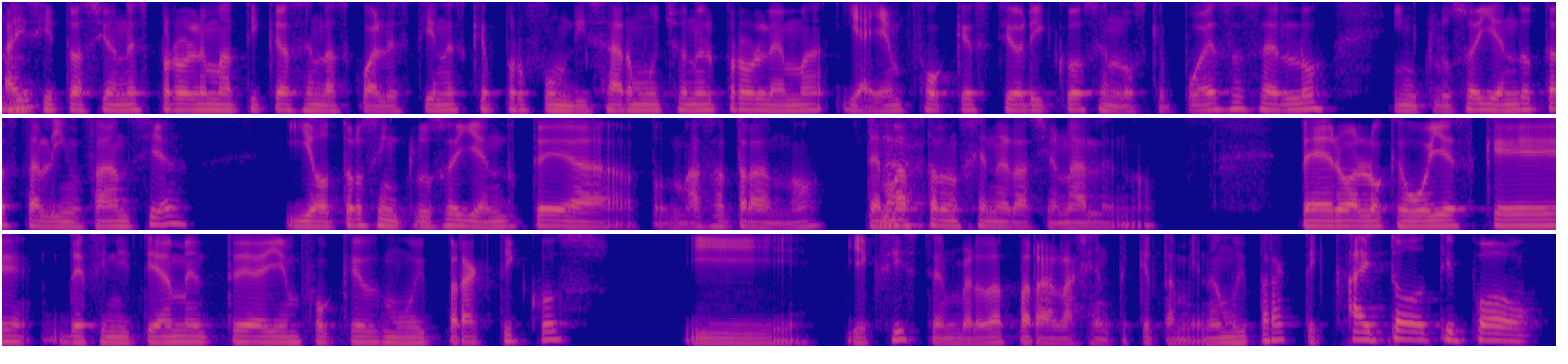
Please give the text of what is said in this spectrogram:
Hay situaciones problemáticas en las cuales tienes que profundizar mucho en el problema y hay enfoques teóricos en los que puedes hacerlo, incluso yéndote hasta la infancia y otros incluso yéndote a, pues, más atrás, ¿no? Temas transgeneracionales, ¿no? Pero a lo que voy es que definitivamente hay enfoques muy prácticos y, existen, ¿verdad? Para la gente que también es muy práctica. Hay todo tipo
